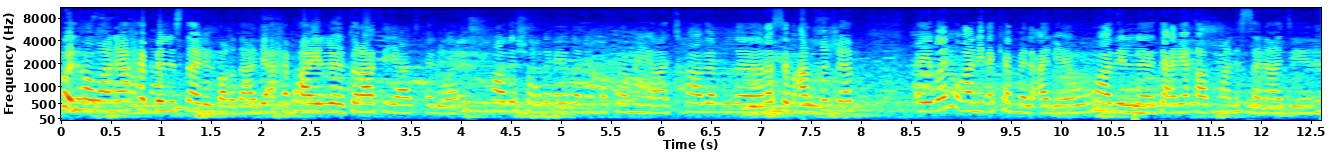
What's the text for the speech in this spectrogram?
كلها وأنا أحب ال style البغدادي أحب هاي التراثيات حلوة. هذا شغلي أيضا المكرميات هذا الرسم على الخشب أيضا واني أكمل عليه. وهذه التعليقات مال السنادين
